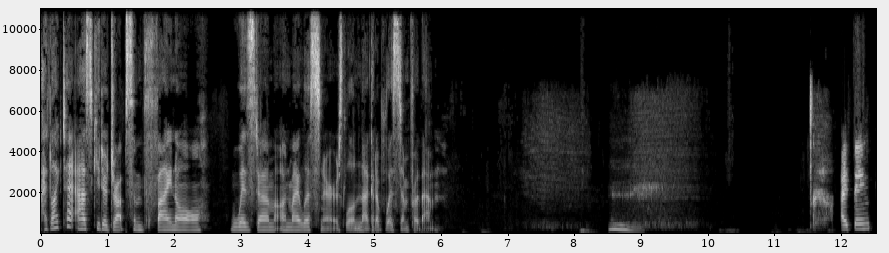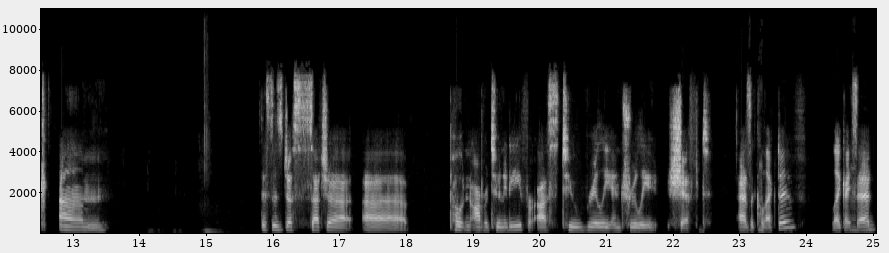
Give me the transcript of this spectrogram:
I'd like to ask you to drop some final wisdom on my listeners, a little nugget of wisdom for them. I think um, this is just such a, a potent opportunity for us to really and truly shift as a collective. Like I said,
